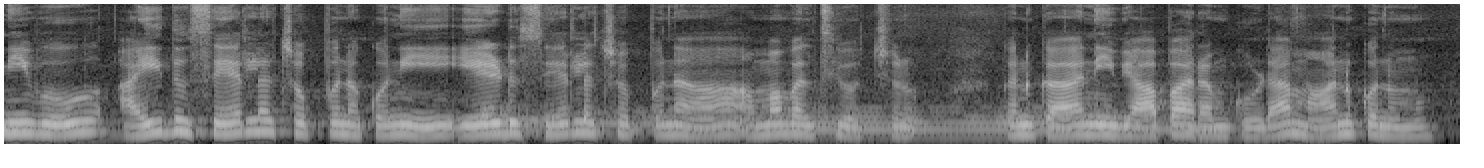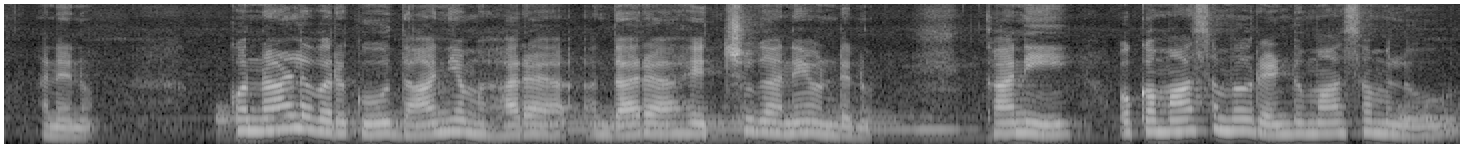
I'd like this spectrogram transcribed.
నీవు ఐదు సేర్ల చొప్పున కొని ఏడు సేర్ల చొప్పున అమ్మవలసి వచ్చును. కనుక నీ వ్యాపారం కూడా మానుకొనుము అనెను. కొన్నాళ్ళ వరకు ధాన్యం హర ధర హెచ్చుగానే ఉండెను. కానీ ఒక మాసము రెండు మాసములు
